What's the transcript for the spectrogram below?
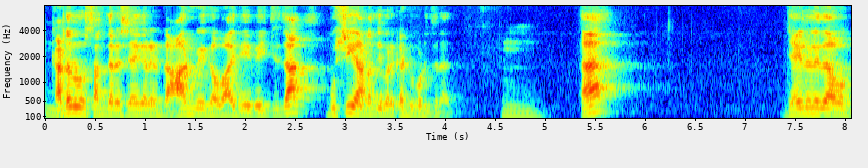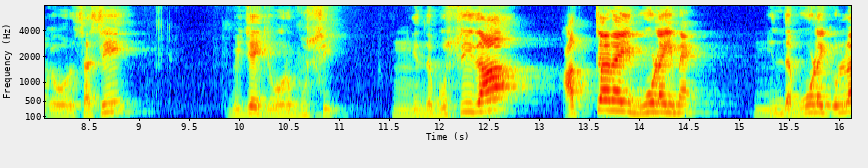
கடலூர் சந்திரசேகர் என்ற ஆன்மீகவாதியை வைத்து தான் புஷி ஆனந்த் இவரை ஆ? ஜெயலலிதாவுக்கு ஒரு சசி விஜய்க்கு ஒரு புஷி. இந்த புஷி தான் அத்தனை மூளையுமே. இந்த மூளைக்குள்ள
